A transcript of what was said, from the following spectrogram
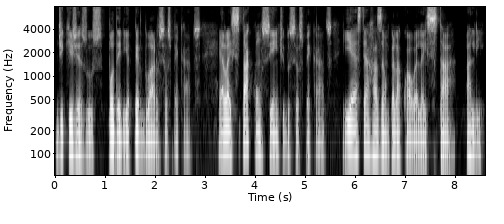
de que Jesus poderia perdoar os seus pecados. Ela está consciente dos seus pecados e esta é a razão pela qual ela está ali,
